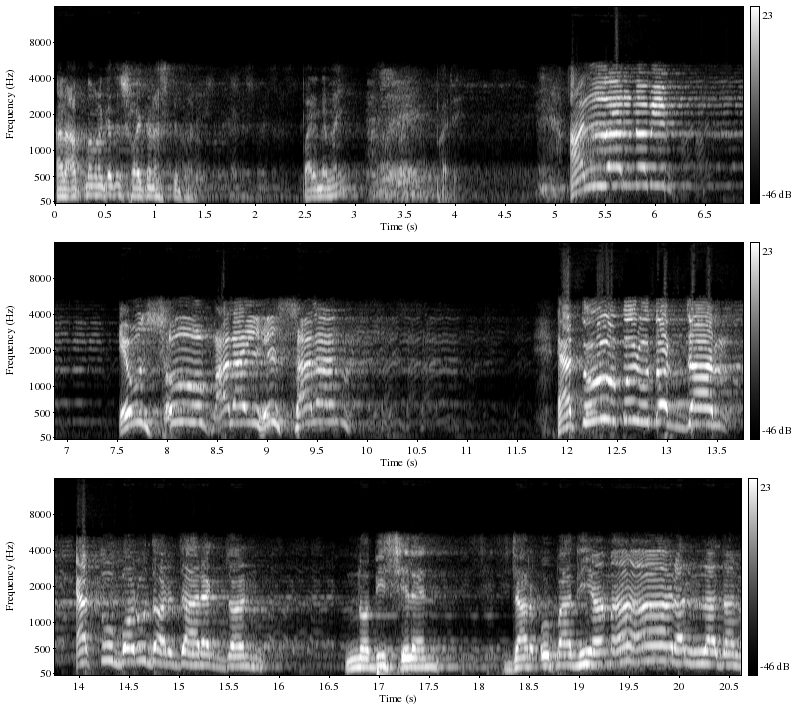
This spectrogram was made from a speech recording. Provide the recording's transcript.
আর আপনার কাছে শয়তান আসতে পারে। পারে না ভাই? পারে। আল্লাহর নবী ইউসুফ আলাইহিস সালাম এত বড় দরজার, এত বড় দরজার একজন নবী ছিলেন, যার উপাধি আমার আল্লাহ দান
